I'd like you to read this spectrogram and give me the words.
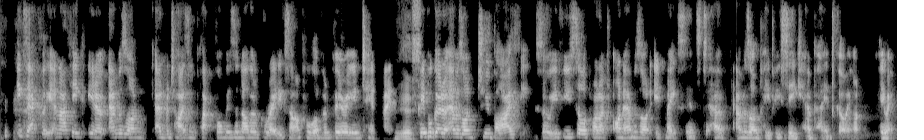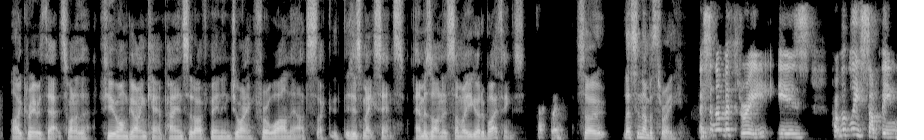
exactly. And I think, you know, Amazon advertising platform is another great example of a very intent. Yes. People go to Amazon to buy things. So if you sell a product on Amazon, it makes sense to have Amazon PPC campaigns going on. Anyway. I agree with that. It's one of the few ongoing campaigns that I've been enjoying for a while now. It's like, it just makes sense. Amazon is somewhere you go to buy things. Exactly. So lesson number three. Lesson number three is probably something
